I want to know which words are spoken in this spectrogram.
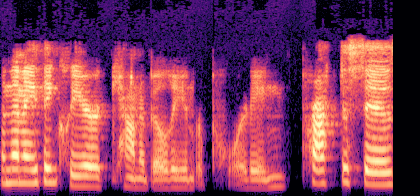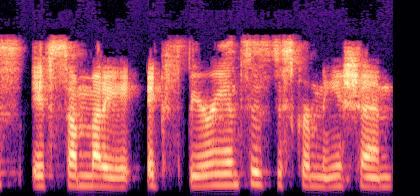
And then I think clear accountability and reporting practices. If somebody experiences discrimination,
